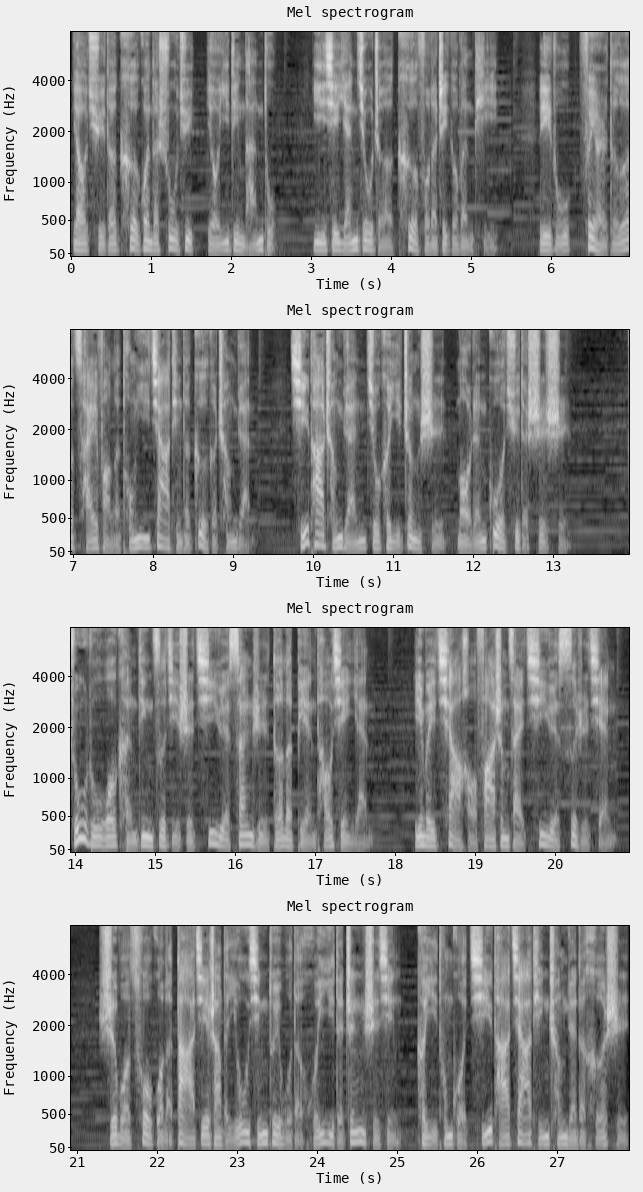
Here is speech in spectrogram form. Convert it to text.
要取得客观的数据有一定难度。一些研究者克服了这个问题，例如费尔德采访了同一家庭的各个成员，其他成员就可以证实某人过去的事实，诸如我肯定自己是七月三日得了扁桃腺炎，因为恰好发生在七月四日前，使我错过了大街上的游行队伍的回忆的真实性，可以通过其他家庭成员的核实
